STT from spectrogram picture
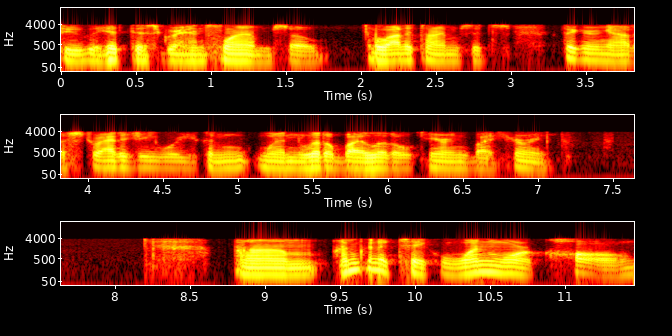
to hit this grand slam. So a lot of times it's figuring out a strategy where you can win little by little, hearing by hearing. Um, I'm going to take one more call.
